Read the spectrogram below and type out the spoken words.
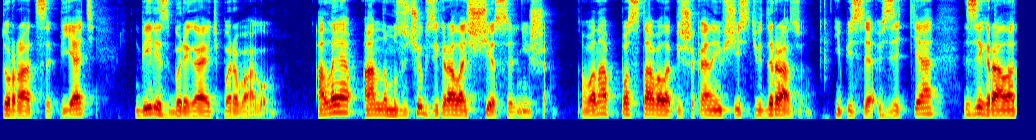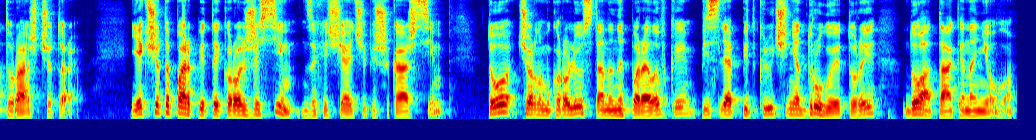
тура C5, білі зберігають перевагу. Але Анна Музичук зіграла ще сильніше. Вона поставила пішака на f6 відразу, і після взяття зіграла тура h4. Якщо тепер піти король g7, захищаючи пішака h7, то чорному королю стане непереливки після підключення другої тури до атаки на нього.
